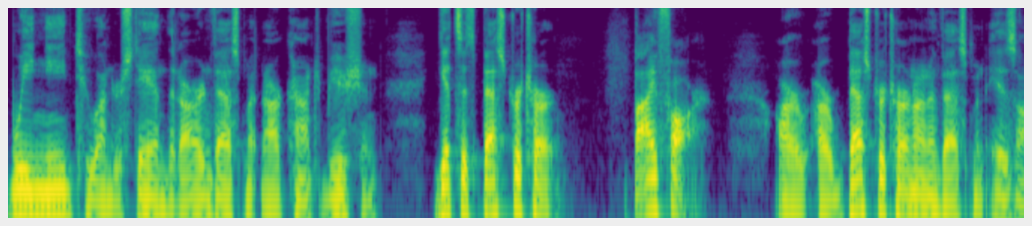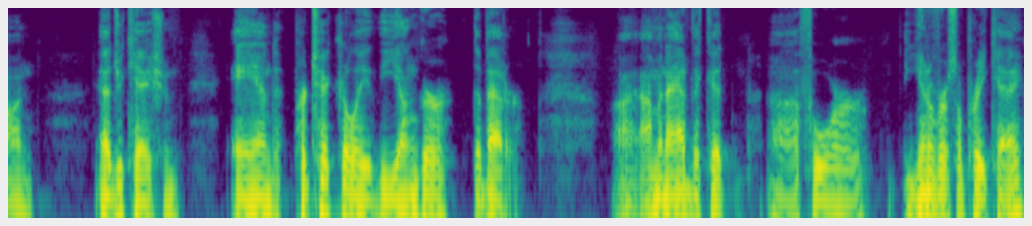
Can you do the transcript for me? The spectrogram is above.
we need to understand that our investment and our contribution gets its best return by far. Our, our best return on investment is on education, and particularly the younger, the better. I- I'm an advocate uh, for universal pre K,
